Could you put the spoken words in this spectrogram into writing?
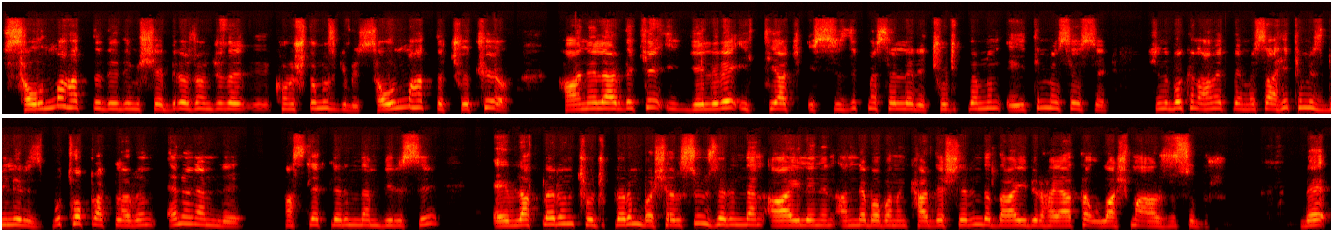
savunma hattı dediğimiz şey biraz önce de e, konuştuğumuz gibi savunma hattı çöküyor. Hanelerdeki gelire ihtiyaç, işsizlik meseleleri, çocuklarının eğitim meselesi. Şimdi bakın Ahmet Bey mesela hepimiz biliriz bu toprakların en önemli hasletlerinden birisi evlatların, çocukların başarısı üzerinden ailenin, anne babanın, kardeşlerin de daha iyi bir hayata ulaşma arzusudur. Ve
